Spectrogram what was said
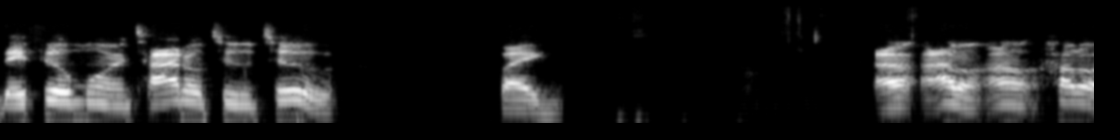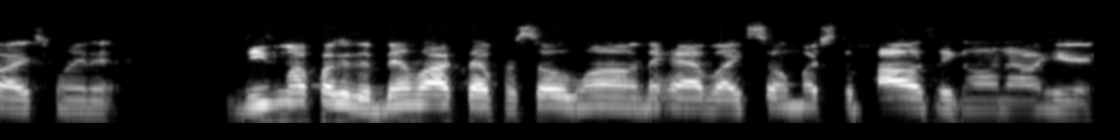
they feel more entitled to too. Like, I, I don't, I don't, how do I explain it? These motherfuckers have been locked up for so long. They have like so much to politic on out here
